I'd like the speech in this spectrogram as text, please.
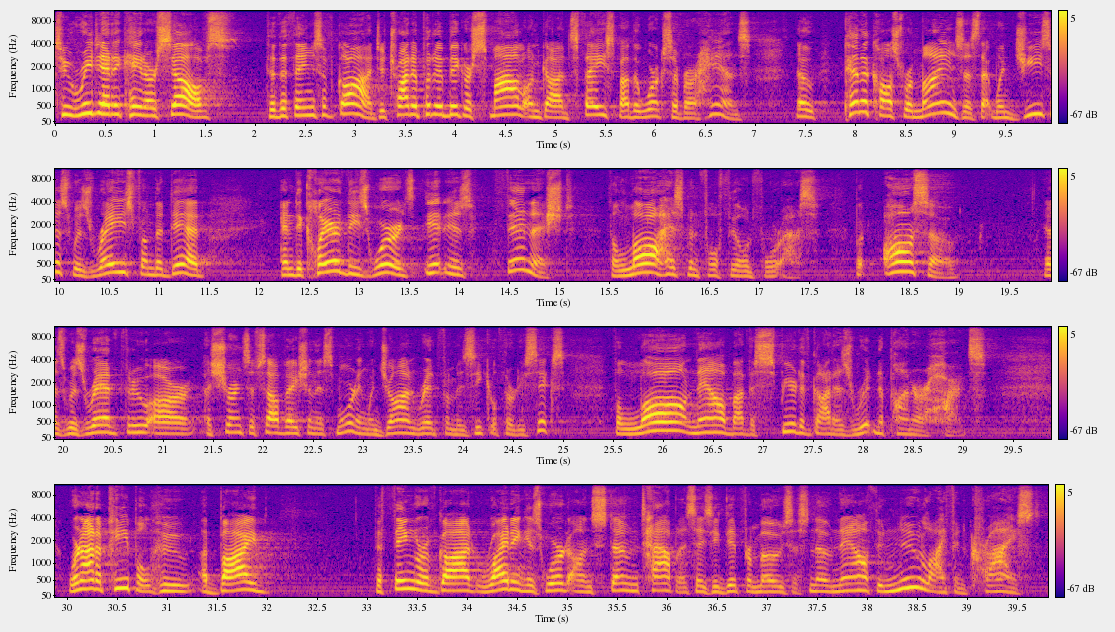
to rededicate ourselves to the things of God, to try to put a bigger smile on God's face by the works of our hands. No, Pentecost reminds us that when Jesus was raised from the dead and declared these words, it is finished, the law has been fulfilled for us. But also, as was read through our assurance of salvation this morning when John read from Ezekiel 36, the law now by the Spirit of God is written upon our hearts. We're not a people who abide the finger of God writing his word on stone tablets as he did for Moses. No, now through new life in Christ,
